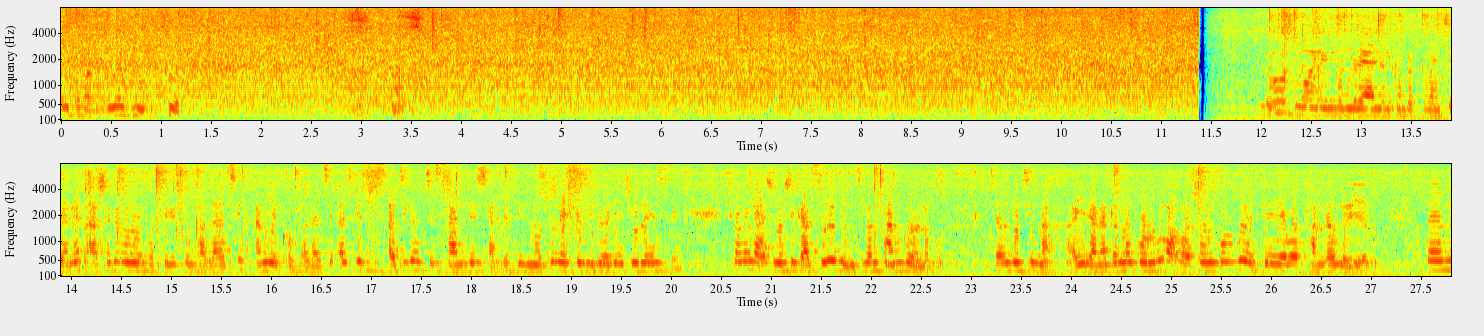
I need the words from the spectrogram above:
এই ধানগুলো ভিজছে। গুড মর্নিং বন্ধুরা and welcome back to my channel আশা করি আমার প্রত্যেকে খুব ভালো আছেন, আমিও খুব ভালো আছি। আজকে আজকে হচ্ছে সানডে সানডের দিন, নতুন একটা ভিডিও নিয়ে চলে এসেছি। সকালে আশেপাশে কাজ থেকে ভেবেছিলাম স্নান করে নেব। তাই বলছি না, এই রান্না টান্না করব, আবার স্নান করব, এতে আবার ঠান্ডাও লেগে যাবে। তাই আমি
